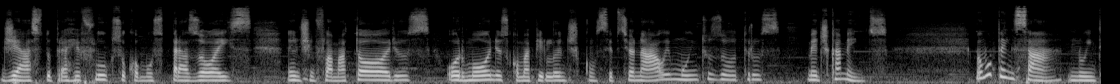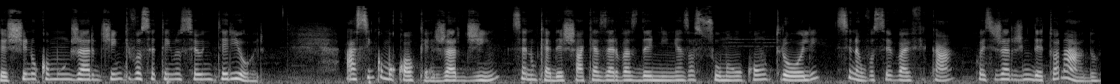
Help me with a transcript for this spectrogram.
de ácido para refluxo, como os prazóis, anti-inflamatórios, hormônios como a pílula anticoncepcional e muitos outros medicamentos. Vamos pensar no intestino como um jardim que você tem no seu interior. Assim como qualquer jardim, você não quer deixar que as ervas daninhas assumam o controle, senão você vai ficar com esse jardim detonado.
